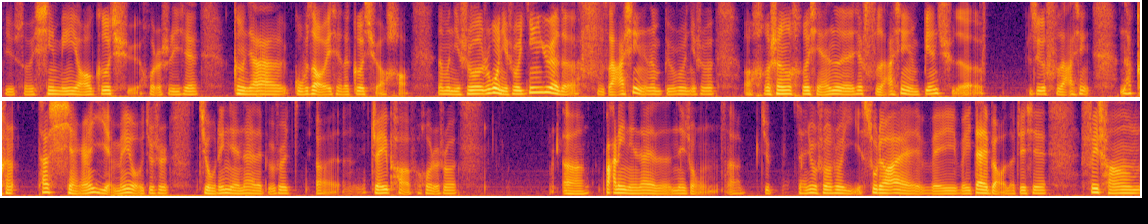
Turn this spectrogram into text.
比如所谓新民谣歌曲，或者是一些更加古早一些的歌曲要好。那么你说，如果你说音乐的复杂性，那么比如说你说，呃和声和弦的一些复杂性，编曲的这个复杂性，那可能它显然也没有就是九零年代的，比如说呃 J-pop，或者说。呃，八零年代的那种，呃，就咱就说说以塑料爱为为代表的这些非常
